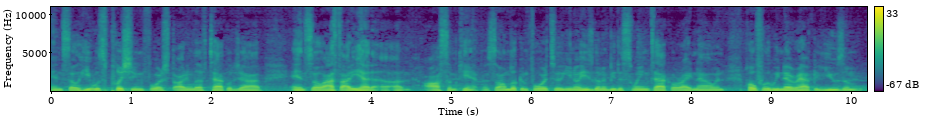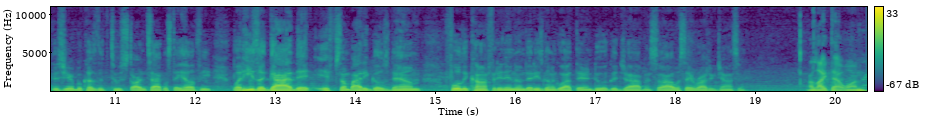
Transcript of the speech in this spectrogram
and so he was pushing for a starting left tackle job. And so I thought he had a, a- an awesome camp. And so I'm looking forward to, you know, he's going to be the swing tackle right now. And hopefully we never have to use him this year because the two starting tackles stay healthy. But he's a guy that if somebody goes down, fully confident in him that he's going to go out there and do a good job. And so I would say Roger Johnson. I like that one.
